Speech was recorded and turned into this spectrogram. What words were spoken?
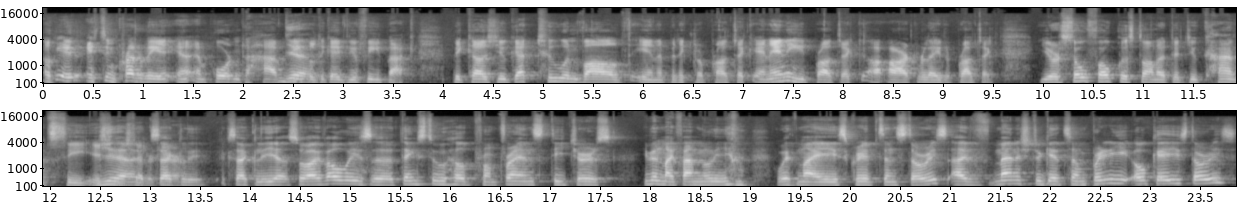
Okay, it's incredibly uh, important to have Yeah. people to give you feedback because you get too involved in a particular project, in any project, art related project. You're so focused on it that you can't see issues yeah that are there. exactly exactly yeah so i've always uh, thanks to help from friends teachers even my family with my scripts and stories i've managed to get some pretty okay stories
